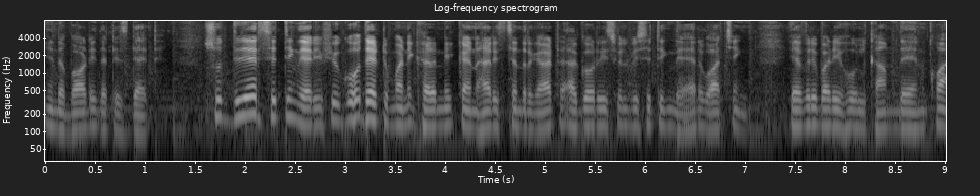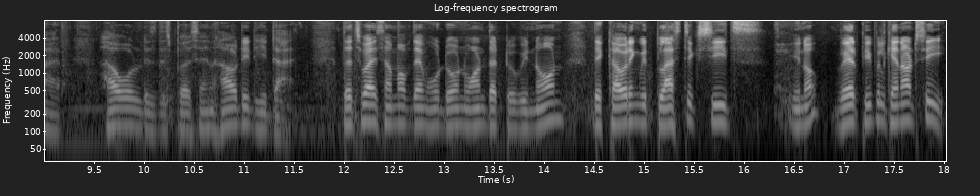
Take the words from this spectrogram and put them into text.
in the body that is dead. So they are sitting there, if you go there to Manikarnika and Harishchandra Ghat, Aghoris will be sitting there watching everybody who will come, they inquire, how old is this person, how did he die? That's why some of them who don't want that to be known, they're covering with plastic sheets, you know, where people cannot see.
